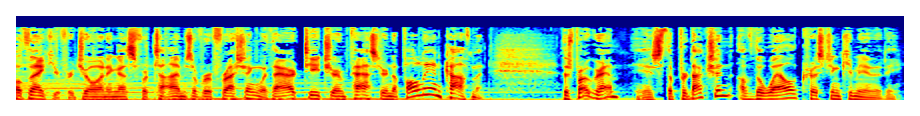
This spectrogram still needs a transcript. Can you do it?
Well, thank you for joining us for Times of Refreshing with our teacher and pastor, Napoleon Kaufman. This program is the production of the Well Christian Community.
